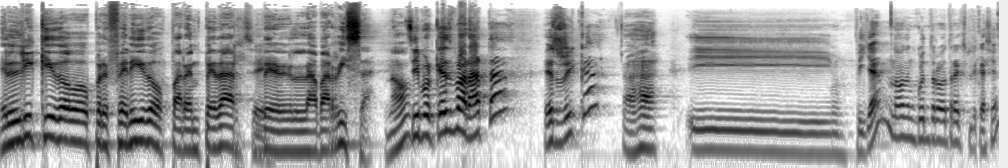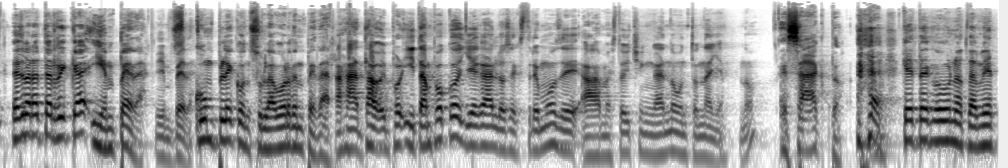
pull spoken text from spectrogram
el líquido preferido para empedar Sí. de la barriza, ¿no? Sí, porque es barata, es rica Ajá. Y... Y ya, no encuentro otra explicación. Es barata, rica y empeda. Y empeda. Cumple con su labor de empedar. Ajá, y tampoco llega a los extremos de, ah, me estoy chingando un Tonayan, ¿no? Exacto. que tengo uno también.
